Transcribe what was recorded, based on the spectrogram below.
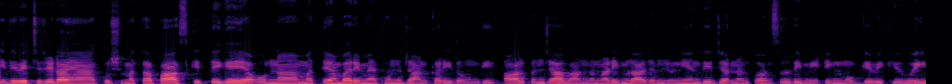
ਇਹਦੇ ਵਿੱਚ ਜਿਹੜਾ ਆ ਕੁਝ ਮਤਾ ਪਾਸ ਕੀਤੇ ਗਏ ਆ, ਉਹਨਾਂ ਮਤਿਆਂ ਬਾਰੇ ਮੈਂ ਤੁਹਾਨੂੰ ਜਾਣਕਾਰੀ ਦਵਾਂਗੀ ਆਲ ਪੰਜਾਬ ਆਂਗਣਵਾੜੀ ਮੁਲਾਜ਼ਮ ਯੂਨੀਅਨ ਦੀ ਜਨਰਲ ਕੌਂਸਲ ਦੀ ਮੀਟਿੰਗ ਮੋਗੇ ਵਿਖੇ ਹੋਈ,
